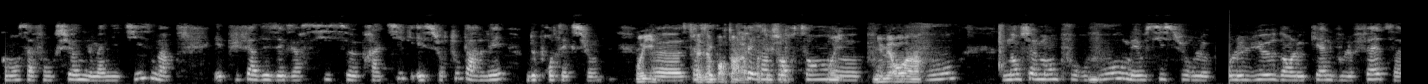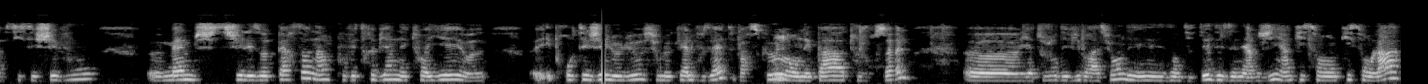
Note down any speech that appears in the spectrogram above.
comment ça fonctionne le magnétisme, et puis faire des exercices pratiques et surtout parler de protection. Oui, Euh, ça, très important très important Oui. pour Numéro un. vous, non seulement pour Mm. vous, mais aussi sur le, pour le lieu dans lequel vous le faites, ça, si c'est chez vous, même ch- chez les autres personnes, hein, vous pouvez très bien nettoyer euh, et protéger le lieu sur lequel vous êtes, parce que Oui. on n'est pas toujours seul. Euh, Il y a toujours des vibrations, des entités, des énergies hein, qui sont qui sont là,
